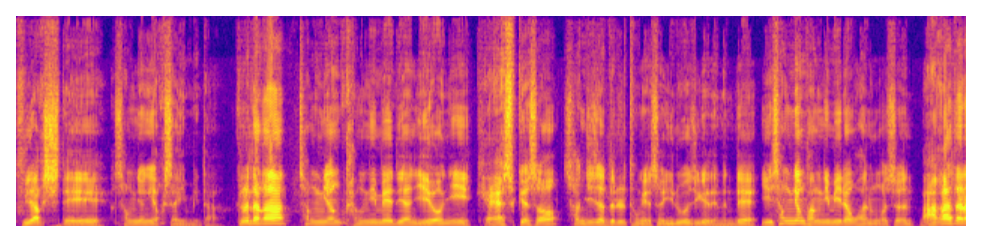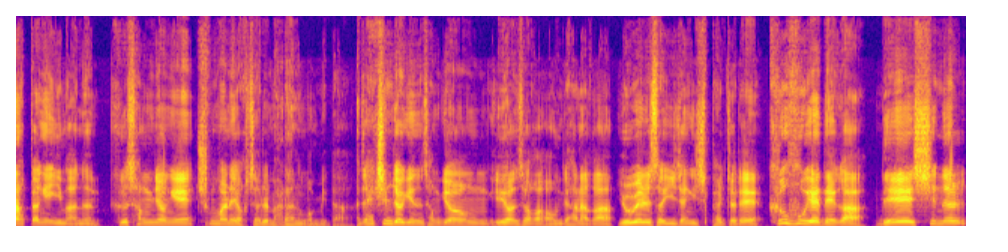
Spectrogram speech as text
구약 시대의 성령의 역사입니다. 그러다가 성령 강림에 대한 예언이 계속해서 선지자들을 통해서 이루어지게 되는데 이 성령 강림이라고 하는 것은 마가다락방에 임하는 그 성령의 충만의 역사를 말하는 겁니다. 가장 핵심적인 성경 예언서 가운데 하나가 요엘서 2장 28절에 그 후에 내가 내 신을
